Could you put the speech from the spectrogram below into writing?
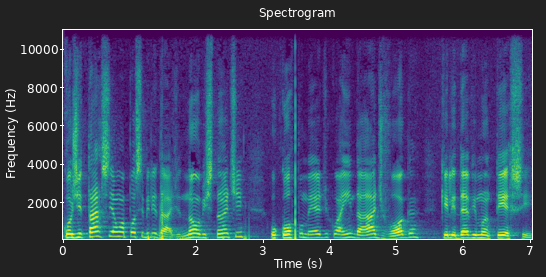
Cogitar-se é uma possibilidade. Não obstante, o corpo médico ainda advoga que ele deve manter-se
